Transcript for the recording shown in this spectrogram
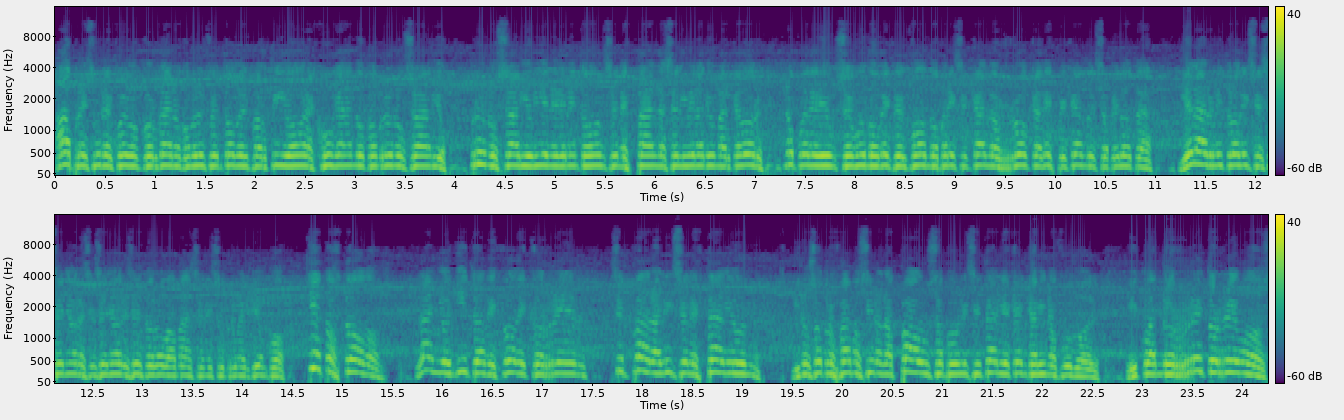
Apresura el juego Cordano como lo hizo en todo el partido, ahora jugando con Bruno Sabio. Bruno Sabio viene elemento 11 en la espalda, se libera de un marcador, no puede de un segundo desde el fondo, aparece Carlos Roca despejando esa pelota y el árbitro dice, señoras y señores, esto no va más en su primer tiempo. Quietos todos, la ñoñita dejó de correr, se paraliza el estadio y nosotros vamos a ir a la pausa publicitaria acá en Cabina Fútbol. Y cuando retornemos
